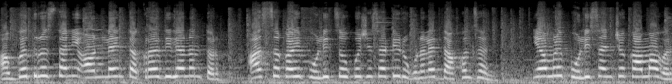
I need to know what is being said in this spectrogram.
अपघातग्रस्तांनी ऑनलाईन तक्रार दिल्यानंतर आज सकाळी पोलीस चौकशीसाठी रुग्णालयात दाखल झाले. यामुळे पोलिसांच्या कामावर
